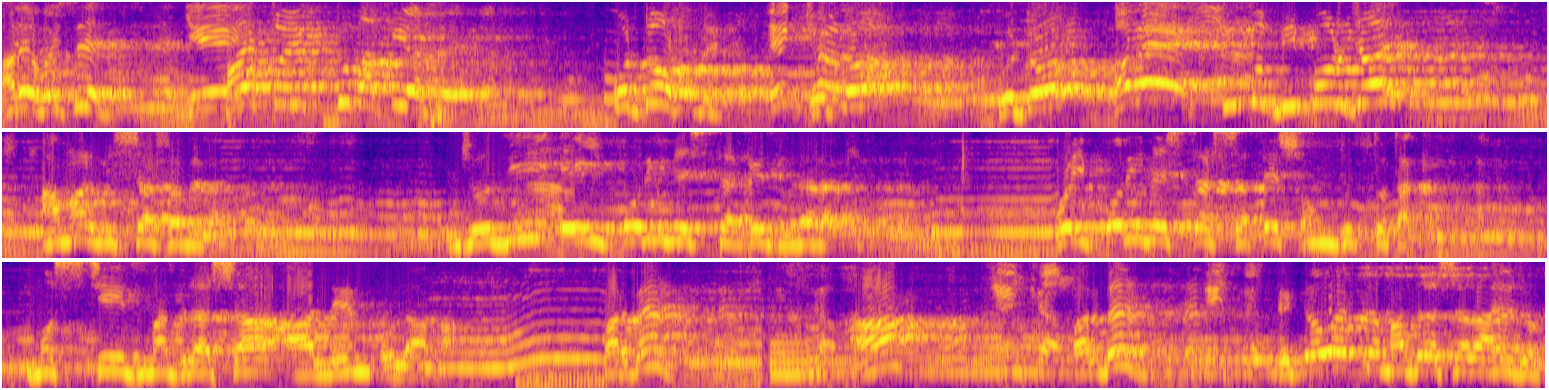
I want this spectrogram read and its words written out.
আরে হয়েছে। হয়তো একটু বাকি আছে। ওটো হবে। হবে। কিন্তু বিপর্যয় আমার বিশ্বাস হবে না। যদি এই পরিবেশটাকে ধরে রাখি ওই পরিবেশটার সাথে সংযুক্ত থাকি মসজিদ মাদ্রাসা আলেম ওলামা। পারবেন? পারবেন? এটাও একটা মাদ্রাসার আয়োজন।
